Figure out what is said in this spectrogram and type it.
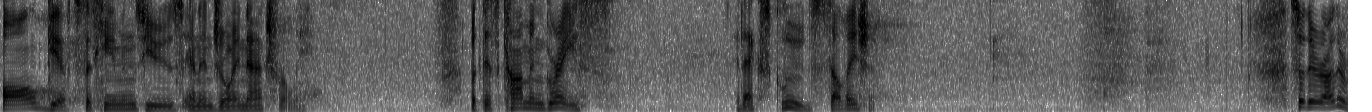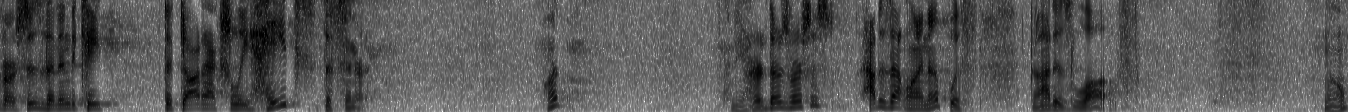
All gifts that humans use and enjoy naturally. But this common grace, it excludes salvation. So there are other verses that indicate that God actually hates the sinner. What? Have you heard those verses? How does that line up with God is love? Well,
